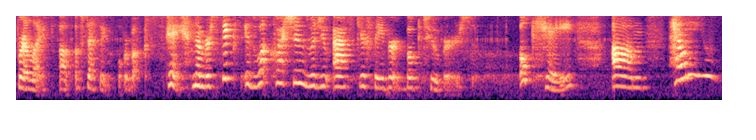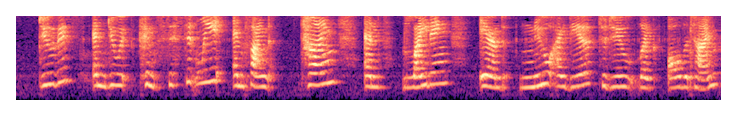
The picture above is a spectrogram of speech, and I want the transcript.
for a life of obsessing over books. Okay, number six is what questions would you ask your favorite booktubers? Okay, um, how do you do this and do it consistently and find time and lighting and new ideas to do like all the time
